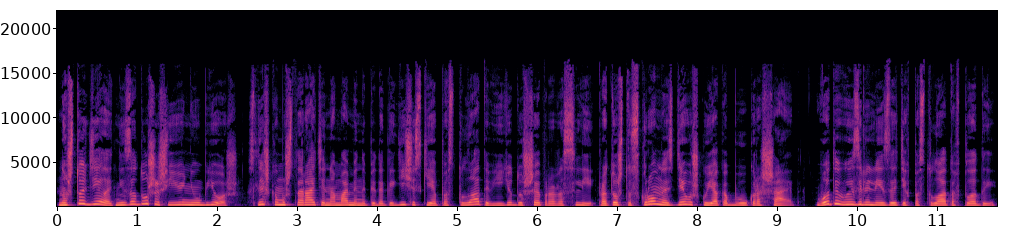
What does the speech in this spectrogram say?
Но что делать, не задушишь ее не убьешь. Слишком уж старательно мамины педагогические постулаты в ее душе проросли, про то, что скромность девушку якобы украшает. Вот и вызрели из этих постулатов плоды.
